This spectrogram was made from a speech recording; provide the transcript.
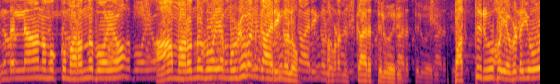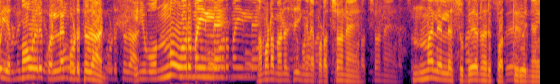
എന്തെല്ലാം നമുക്ക് മറന്നുപോയോ? ആ മറന്നുപോയ മുഴുവൻ കാര്യങ്ങളും നമ്മുടെ നിസ്കാരത്തിൽ വരും. പത്ത് രൂപ എവിടെയോ എന്നോ ഒരു കൊല്ലം കൊടുത്തതാണ്. ഇനി ഒന്നും ഓർമ്മയില്ലേ? നമ്മുടെ മനസ്സിൽ ഇങ്ങനെ പടച്ചോനെ ഇന്നലല്ലേ സുബേറിന് ഒരു പത്ത് രൂപ ഞാൻ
